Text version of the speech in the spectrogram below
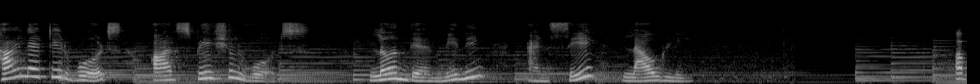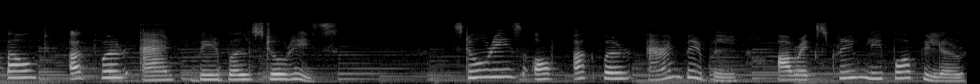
Highlighted words are special words. Learn their meaning and say loudly. About Akbar and Birbal stories. Stories of Akbar and Birbal are extremely popular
